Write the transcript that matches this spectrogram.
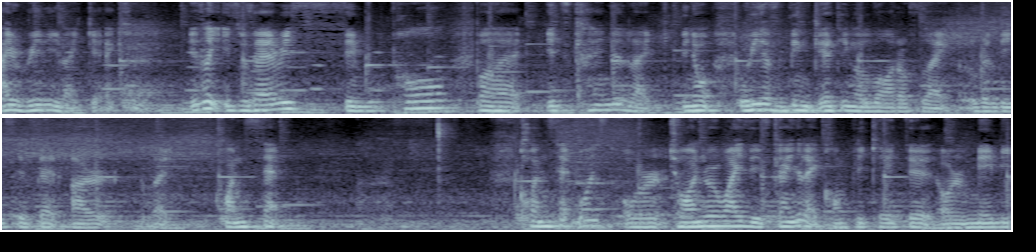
I really like it actually. It's like it's very simple but it's kind of like you know we have been getting a lot of like releases that are like concept concept wise or genre wise it's kind of like complicated or maybe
